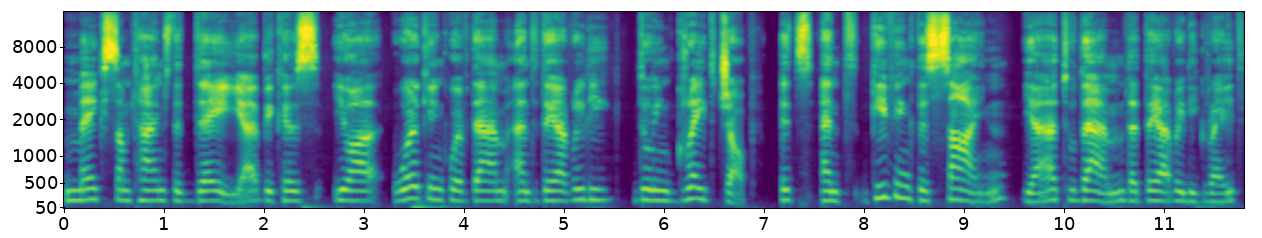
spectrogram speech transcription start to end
makes sometimes the day yeah? Because you are working with them and they are really doing great job. It's and giving the sign yeah to them that they are really great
